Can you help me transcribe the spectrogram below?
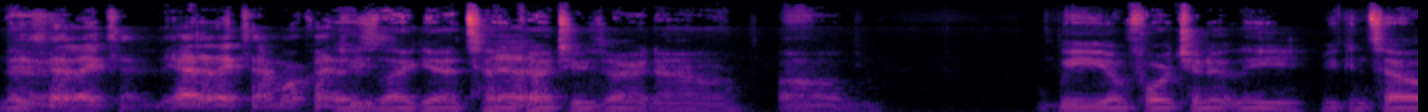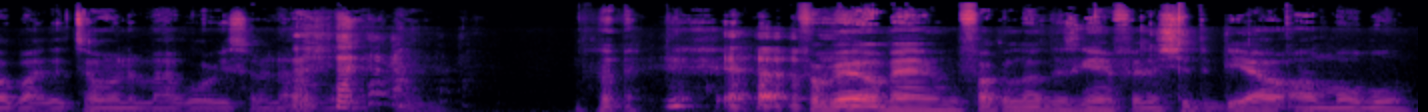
they Yeah. said like ten. They added like ten more There's countries. like yeah, ten Yeah. countries right now. Um, we unfortunately, you can tell by the tone of my voice, are not. yeah. for real, man, we fucking love this game. For this shit to be out on mobile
